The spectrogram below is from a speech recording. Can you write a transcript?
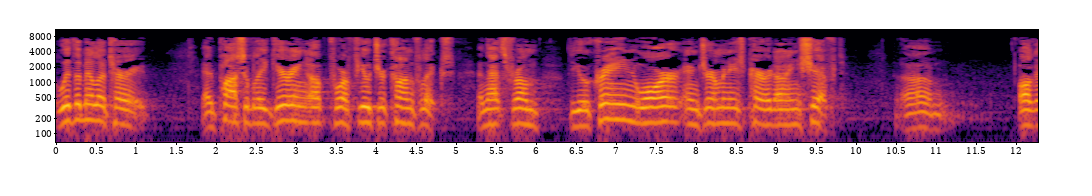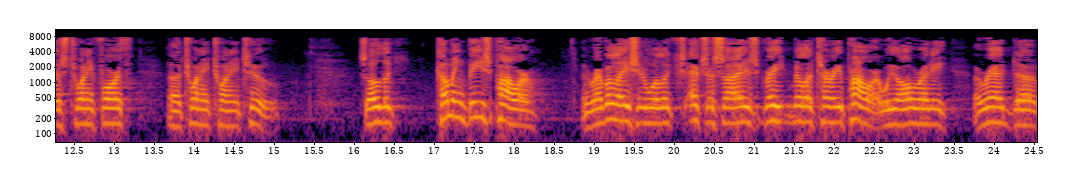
with the military and possibly gearing up for future conflicts. And that's from the Ukraine war and Germany's paradigm shift. Um, August 24th, uh, 2022. So the coming beast power and Revelation will ex- exercise great military power. We already read, uh,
